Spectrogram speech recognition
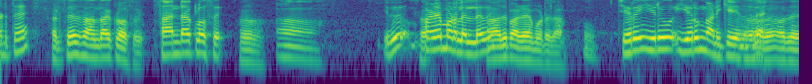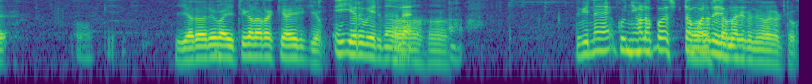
അടുത്ത് അടുത്തത് സാന്താക്ലോസ് സാന്താക്ലോസ് ആ. ഇത് പഴയ മോഡലല്ലേ അത് പഴയ മോഡലാണ് ഓ, ചെറിയ ഒരു ഇയറും കാണിക്കുന്നു അല്ലേ? അതെ ഓക്കെ. ഇയർ ഒരു വൈറ്റ് കളറൊക്കെ ആയിരിക്കും. ഇയർ വരുന്നത് അല്ലേ. ഇത് പിന്നെ കുഞ്ഞുങ്ങളിപ്പോൾ ഇഷ്ടം പോലെ കുഞ്ഞുങ്ങളെ കിട്ടും.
